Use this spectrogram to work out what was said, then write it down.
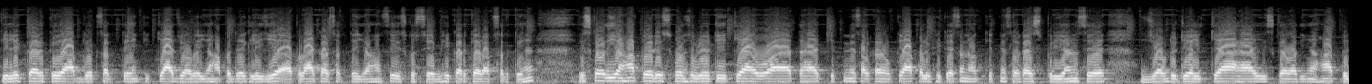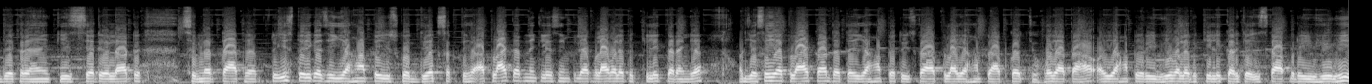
क्लिक करके आप देख सकते हैं कि क्या जॉब है, यहाँ पर देख लीजिए, अप्लाई कर सकते हैं, यहाँ से इसको सेव भी करके रख सकते हैं। इसके बाद यहाँ पे रिस्पॉन्सिबिलिटी क्या वो आता है, कितने साल का, क्या क्वालिफिकेशन है, कितने साल का एक्सपीरियंस है जॉब डिटेल क्या है, इसके बाद यहाँ पे देख रहे हैं कि सेट अलर्ट सिमिलर टाइप है। तो इस तरीके से यहाँ पे इसको देख सकते हैं। अप्लाई करने के लिए सिंपली अप्लाई वाले पे क्लिक करेंगे और जैसे ही अप्लाई कर देते हैं यहाँ पे तो इसका अप्लाई यहाँ पे आपका हो जाता है और यहाँ पे रिव्यू वाले पे क्लिक करके इसका आप रिव्यू भी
